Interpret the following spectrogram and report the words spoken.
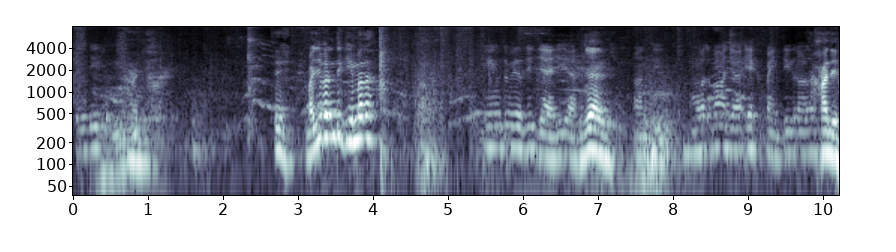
ਕਿੰਦੀ ਹਾਂਜੀ। ਤੇ ਬਾਈ ਜੀ ਫਿਰ ਇਹਦੀ ਕੀਮਤ? ਕੀਮਤ ਵੀਰ ਜੀ ਜਾਇਜ਼ ਹੀ ਆ। ਜੈ ਜੀ ਹਾਂਜੀ। ਮੁੱਲ ਭਾਂਜ 1.35 ਕਰਾ ਲਓ। ਹਾਂਜੀ।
